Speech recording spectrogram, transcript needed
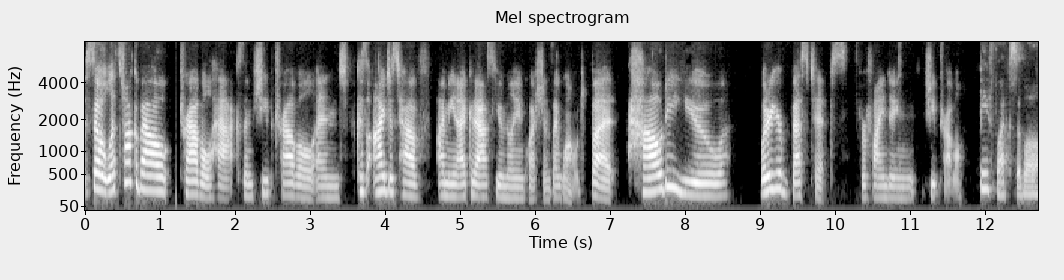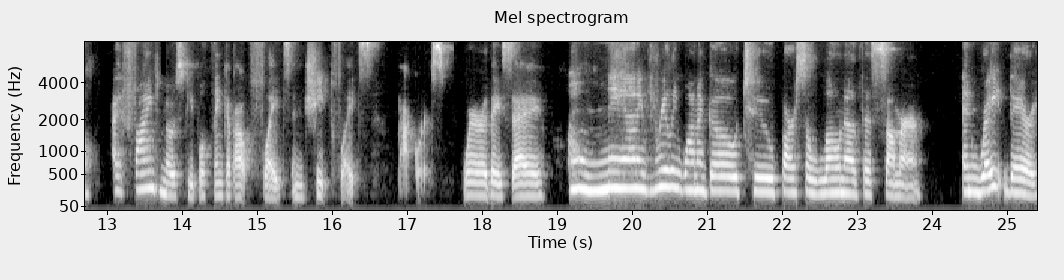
So let's talk about travel hacks and cheap travel and because I just have I mean I could ask you a million questions I won't but how do you what are your best tips for finding cheap travel? Be flexible I find most people think about flights and cheap flights backwards, where they say, Oh man, I really want to go to Barcelona this summer. And right there,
